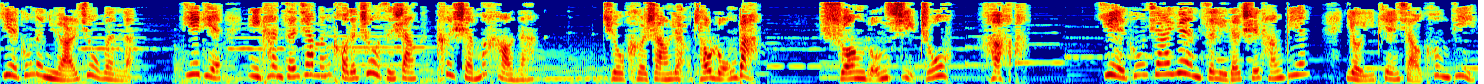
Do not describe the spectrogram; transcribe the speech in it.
叶公的女儿就问了：“爹爹，你看咱家门口的柱子上刻什么好呢？”“就刻上两条龙吧。”双龙戏珠，哈哈！叶公家院子里的池塘边有一片小空地，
